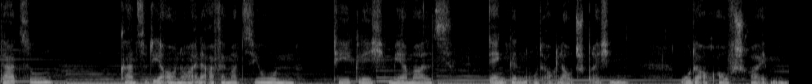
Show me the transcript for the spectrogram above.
Dazu kannst du dir auch noch eine Affirmation täglich mehrmals denken oder auch laut sprechen oder auch aufschreiben.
